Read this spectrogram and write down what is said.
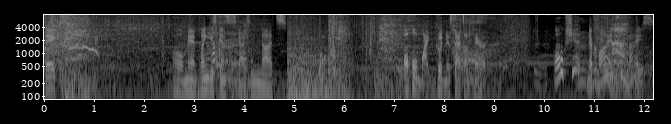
Mistakes. Oh man, playing against this guy's nuts. Oh my goodness, that's unfair. Oh shit, never mind. Nice.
